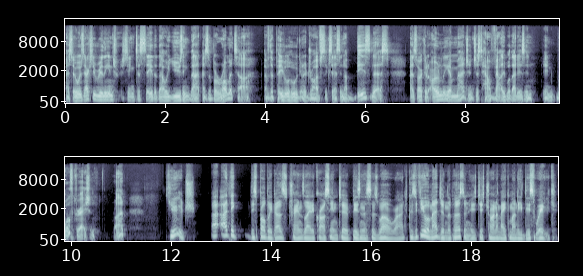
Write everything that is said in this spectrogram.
And so it was actually really interesting to see that they were using that as a barometer of the people who are going to drive success in a business. And so I can only imagine just how valuable that is in, in wealth creation, right? Huge. I think this probably does translate across into business as well, right? Because if you imagine the person who's just trying to make money this week,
